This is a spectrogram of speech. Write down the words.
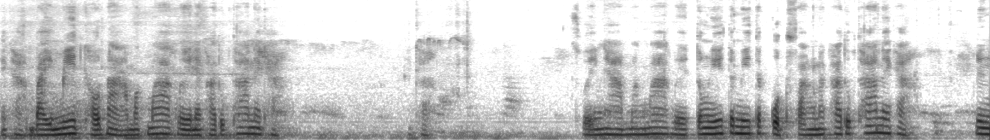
นี่ค่ะ ใบมีดเขาหนามากๆเลยนะคะ ทุกท่านเลยค่ะ สวยงามมาก ๆ เลย ตรงนี้จะมีตะกุดฝังนะคะ ทุกท่านเลยค่ะหนึ่ง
